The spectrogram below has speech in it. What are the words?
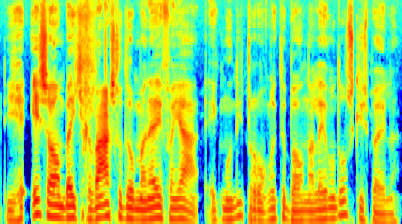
Die is al een beetje gewaarschuwd door Mané van ja, ik moet niet per ongeluk de bal naar Lewandowski spelen.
